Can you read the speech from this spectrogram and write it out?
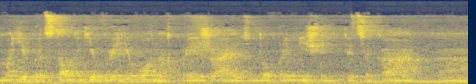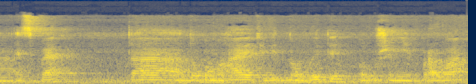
мої представники в регіонах приїжджають до приміщень ТЦК е, СП та допомагають відновити порушені права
